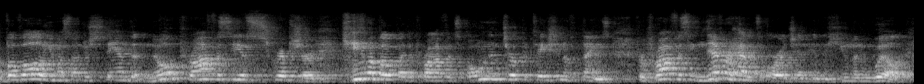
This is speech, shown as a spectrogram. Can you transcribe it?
Above all, you must understand that no prophecy of Scripture came about by the prophet's own interpretation of things, for prophecy never had its origin in the human will.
